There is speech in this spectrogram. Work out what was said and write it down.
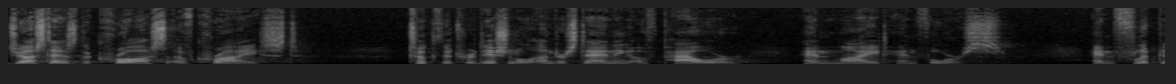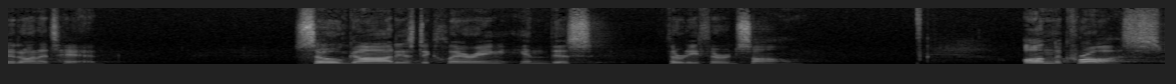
Just as the cross of Christ took the traditional understanding of power and might and force and flipped it on its head, so God is declaring in this 33rd Psalm. On the cross,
